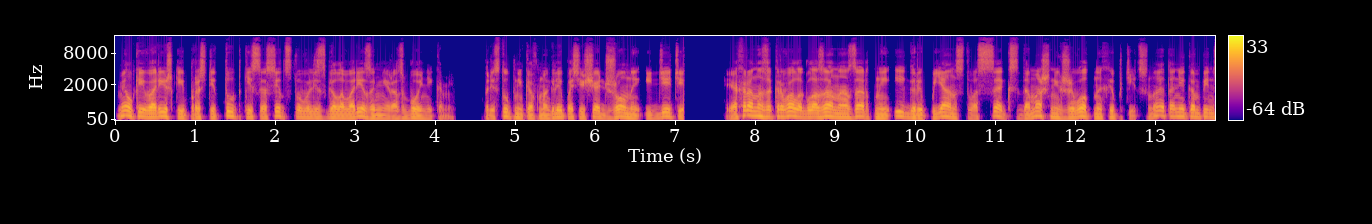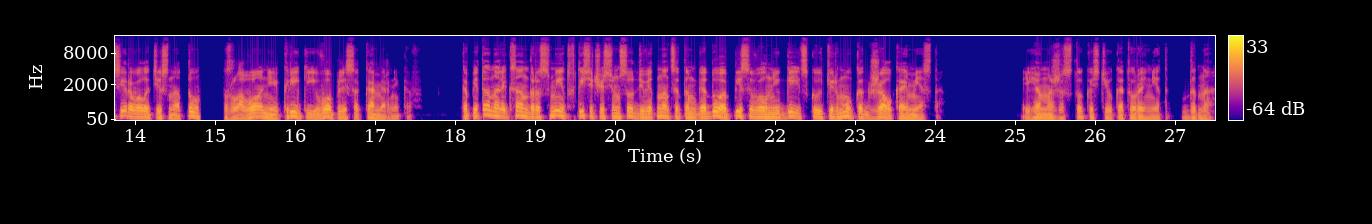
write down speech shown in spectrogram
Мелкие воришки и проститутки соседствовали с головорезами и разбойниками. Преступников могли посещать жены и дети, и охрана закрывала глаза на азартные игры, пьянство, секс, домашних животных и птиц, но это не компенсировало тесноту, зловоние, крики и вопли сокамерников. Капитан Александр Смит в 1719 году описывал Ньюгейтскую тюрьму как жалкое место. Яма жестокости, у которой нет дна.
